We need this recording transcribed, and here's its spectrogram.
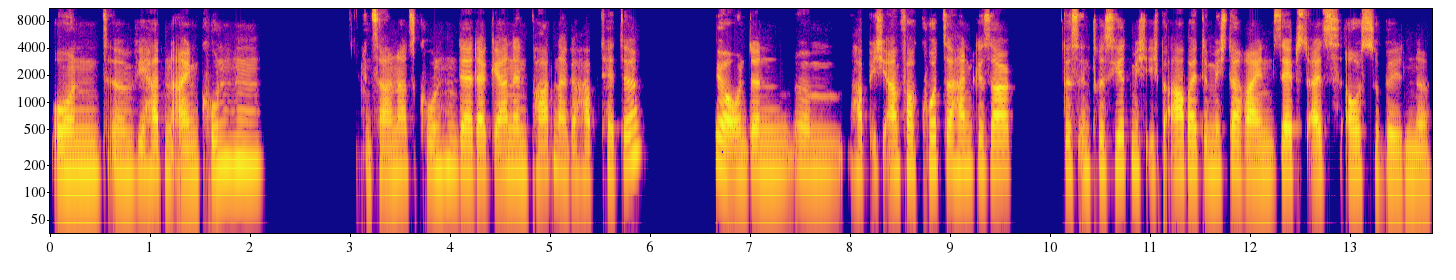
Und äh, wir hatten einen Kunden, einen Zahnarztkunden, der da gerne einen Partner gehabt hätte. Ja, und dann ähm, habe ich einfach kurzerhand gesagt, das interessiert mich, ich bearbeite mich da rein, selbst als Auszubildende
